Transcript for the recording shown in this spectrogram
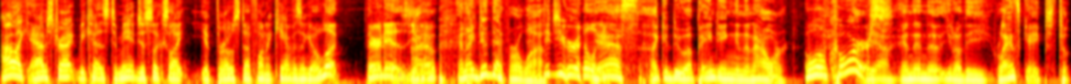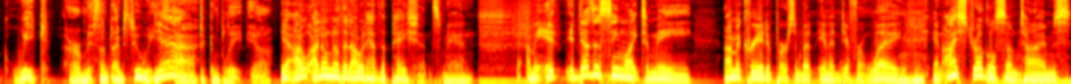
I like abstract because to me it just looks like you throw stuff on a canvas and go, look, there it is. You I- know? and i did that for a while Did you really? yes i could do a painting in an hour Well, of course. yeah and then the you know the landscapes took week or sometimes two weeks Yeah. to, to complete yeah Yeah, I, I don't know that I would have the patience, man. I mean, it, it doesn't seem like to me, I'm a creative person, but in a different way. Mm-hmm. And I struggle sometimes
